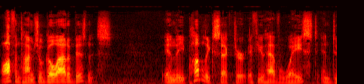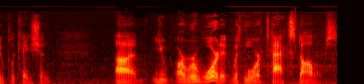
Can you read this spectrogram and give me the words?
oftentimes you'll go out of business. In the public sector, if you have waste and duplication, uh, you are rewarded with more tax dollars.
